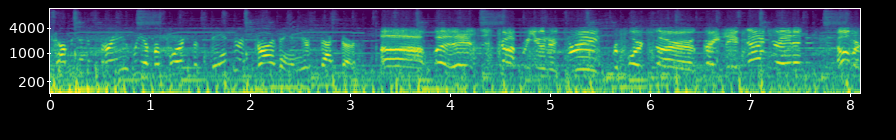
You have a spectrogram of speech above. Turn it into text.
Copy Unit 3, we have reports of dangerous driving in your sector. Uh, this is Chopper Unit 3. Reports are greatly exaggerated. Over.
